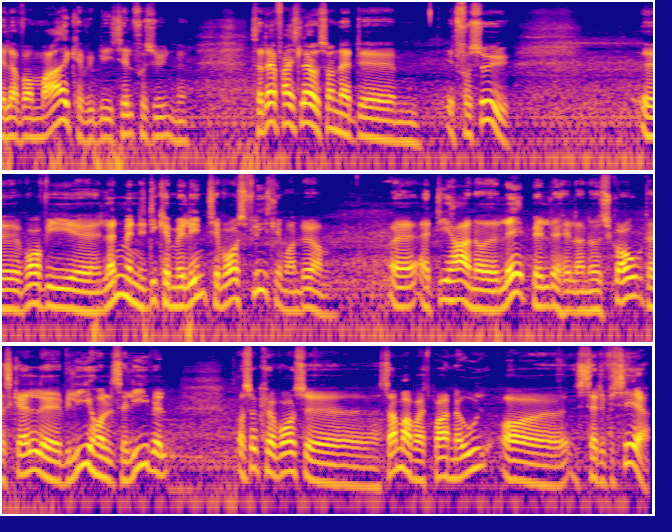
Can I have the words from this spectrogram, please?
Eller hvor meget kan vi blive selvforsynende? Så der er faktisk lavet sådan at, øh, et forsøg, øh, hvor vi øh, landmændene de kan melde ind til vores flisleverandør, øh, at de har noget læbælte eller noget skov, der skal øh, vedligeholdes alligevel. Og så kører vores øh, samarbejdspartner ud og øh, certificerer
